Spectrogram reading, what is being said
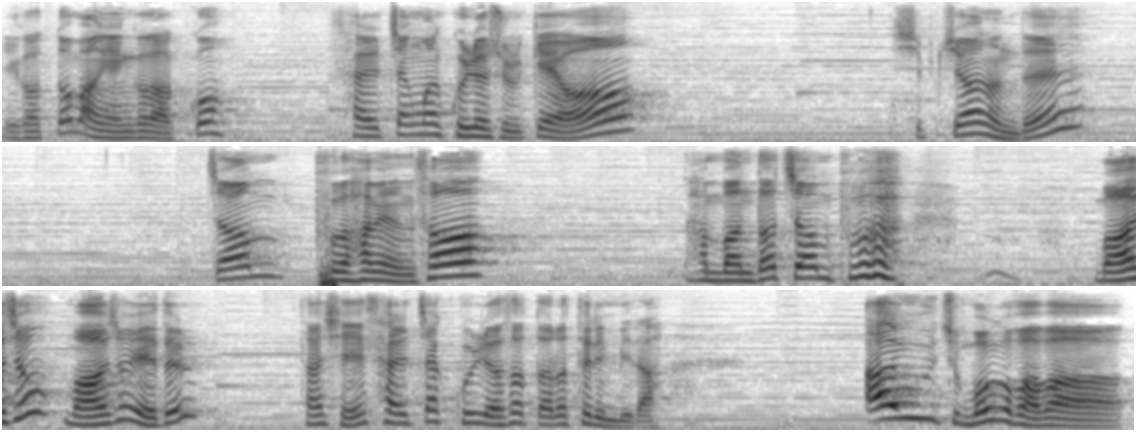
이것도 망한 것 같고 살짝만 굴려줄게요. 쉽지 않은데? 점프하면서 한 번 더 점프 맞아? 맞아 얘들? 다시 살짝 굴려서 떨어뜨립니다. 아우 좀 먹어봐봐.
